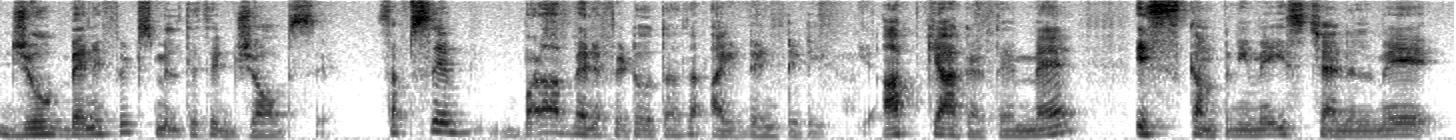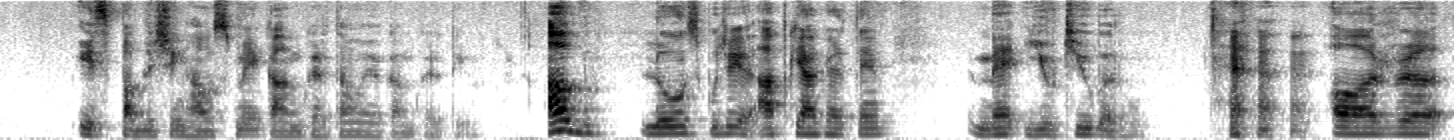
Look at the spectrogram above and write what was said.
जो बेनिफिट्स मिलते थे जॉब से सबसे बड़ा बेनिफिट होता था आइडेंटिटी आप क्या करते हैं? मैं इस कंपनी में इस चैनल में इस पब्लिशिंग हाउस में काम करता हूँ या काम करती हूँ। अब लोगों से पूछे आप क्या करते हैं? मैं यूट्यूबर हूँ। और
